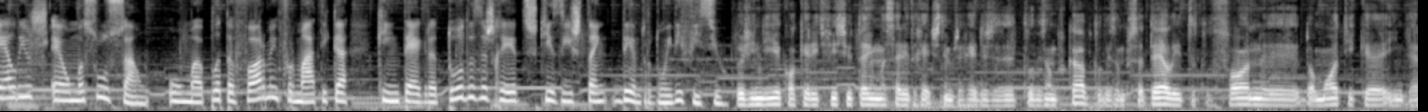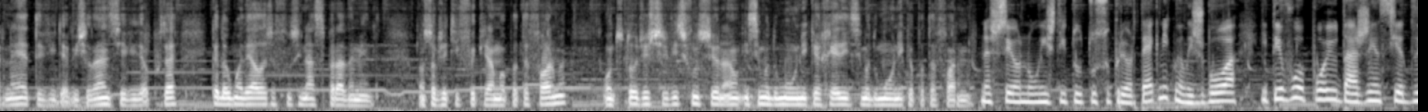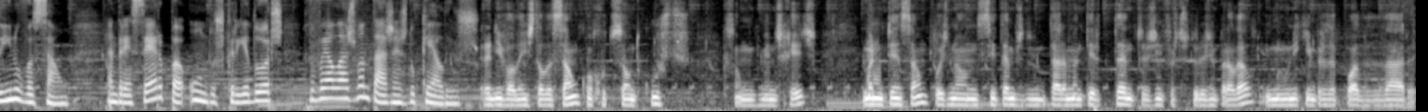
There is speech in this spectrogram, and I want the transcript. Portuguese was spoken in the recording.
Kelios é uma solução, uma plataforma informática que integra todas as redes que existem dentro de um edifício. Hoje em dia, qualquer edifício tem uma série de redes. Temos redes de televisão por cabo, televisão por satélite, domótica, internet, videovigilância, videoporteiro, cada uma delas a funcionar separadamente. Nosso objetivo foi criar uma plataforma onde todos estes serviços funcionam em cima de uma única rede, em cima de uma única plataforma. Nasceu no Instituto Superior Técnico, em Lisboa, e teve o apoio da Agência de Inovação. André Serpa, um dos criadores, revela as vantagens do Kélios. A nível da instalação, com redução de custos, que são muito menos redes, manutenção, pois não necessitamos de estar a manter tantas infraestruturas em paralelo e uma única empresa pode dar uh,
